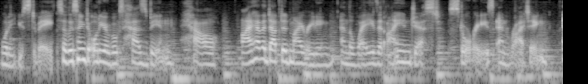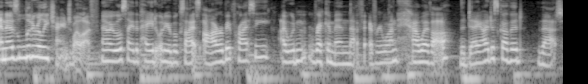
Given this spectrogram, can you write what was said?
what it used to be. So listening to audiobooks has been how I have adapted my reading and the way that I ingest stories and writing and has literally changed my life. Now I will say the paid audiobook sites are a bit pricey. I wouldn't recommend that for everyone. However, the day I discovered that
